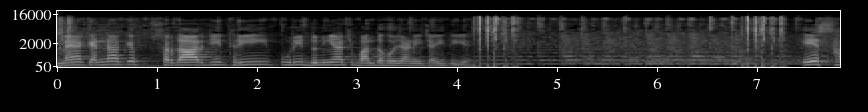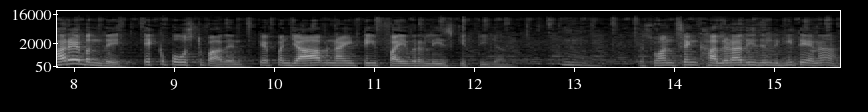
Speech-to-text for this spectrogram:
ਮੈਂ ਕਹਿੰਦਾ ਕਿ ਸਰਦਾਰ ਜੀ 3 ਪੂਰੀ ਦੁਨੀਆ 'ਚ ਬੰਦ ਹੋ ਜਾਣੀ ਚਾਹੀਦੀ ਹੈ। ਇਹ ਸਾਰੇ ਬੰਦੇ ਇੱਕ ਪੋਸਟ ਪਾ ਦੇਣ ਕਿ ਪੰਜਾਬ 95 ਰਿਲੀਜ਼ ਕੀਤੀ ਜਾਵੇ। ਜਸਵੰਤ ਸਿੰਘ ਖਾਲੜਾ ਦੀ ਜ਼ਿੰਦਗੀ ਤੇ ਹੈ ਨਾ।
